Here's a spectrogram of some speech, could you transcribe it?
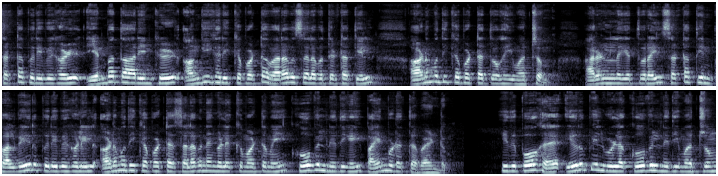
சட்டப்பிரிவுகள் எண்பத்தாறின் கீழ் அங்கீகரிக்கப்பட்ட வரவு செலவு திட்டத்தில் அனுமதிக்கப்பட்ட தொகை மற்றும் அறநிலையத்துறை சட்டத்தின் பல்வேறு பிரிவுகளில் அனுமதிக்கப்பட்ட செலவினங்களுக்கு மட்டுமே கோவில் நிதியை பயன்படுத்த வேண்டும். இதுபோக இருப்பில் உள்ள கோவில் நிதி மற்றும்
